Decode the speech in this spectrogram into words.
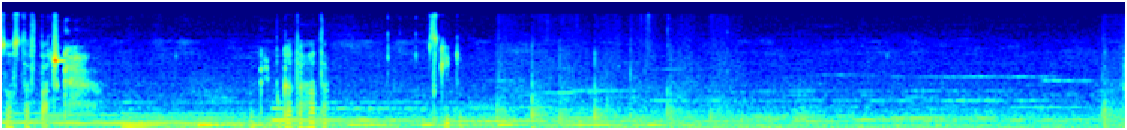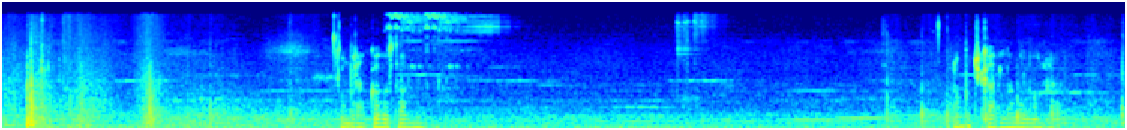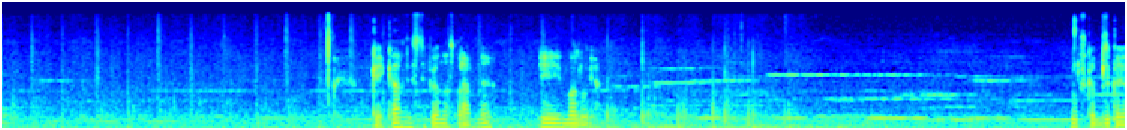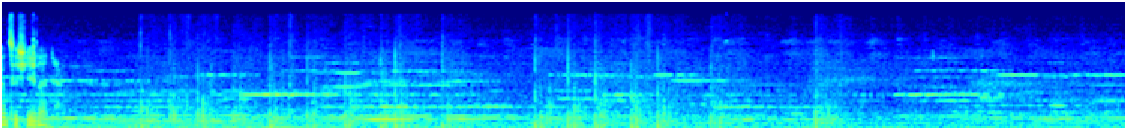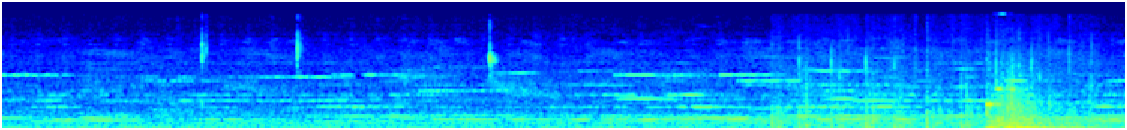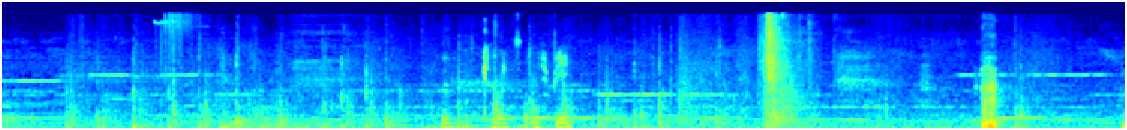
Zostaw paczkę. Okej, bogata chata. Skitu. Ubranko zostawię. Albo ci Karla, no może. Okej, Karl jest niepełnosprawny i maluje. Na przykład bzykające się jelenie.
